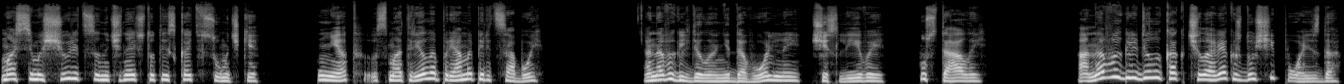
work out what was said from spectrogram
Массимо щурится, начинает что-то искать в сумочке. Нет, смотрела прямо перед собой. Она выглядела недовольной, счастливой, усталой. Она выглядела как человек, ждущий поезда.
